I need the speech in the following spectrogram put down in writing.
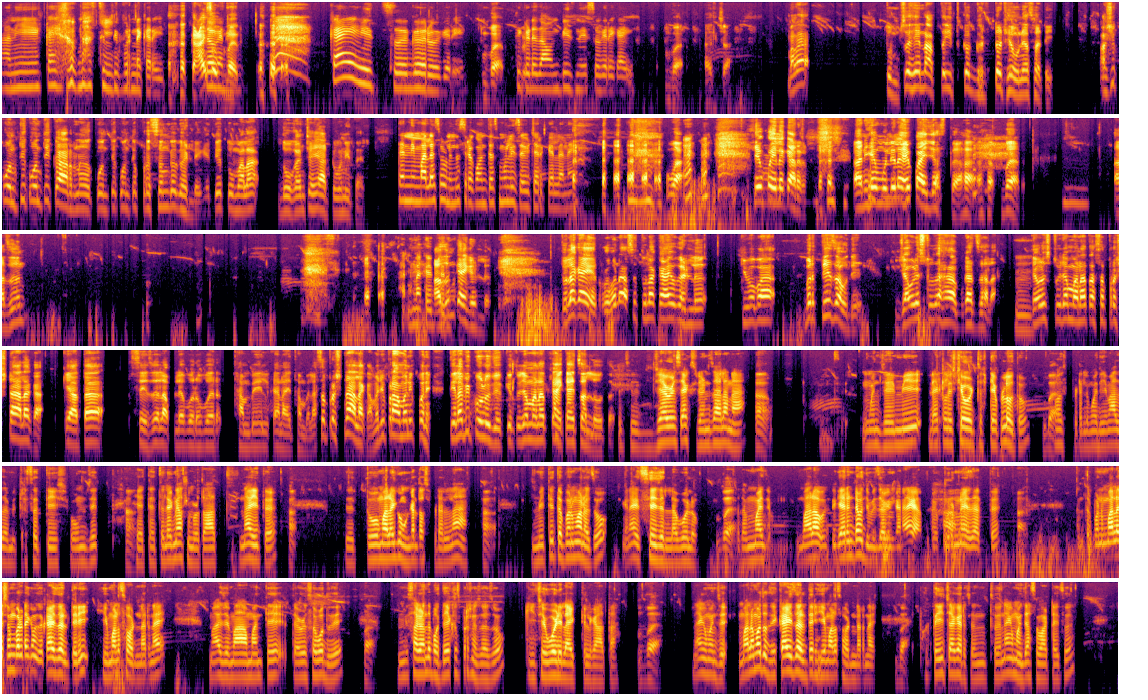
आणि काही स्वप्न असतील ती पूर्ण करायची. काय स्वप्न आहेत. काय हेच घर वगैरे. बर तिकडे जाऊन बिझनेस वगैरे काही. अच्छा. मला तुमचं हे नातं इतकं घट्ट ठेवण्यासाठी अशी कोणती कोणती कारणं कोणते कोणते प्रसंग घडले की ते तुम्हाला दोघांच्याही आठवणीत आहेत? त्यांनी मला सोडून दुसऱ्या कोणत्याच मुलीचा विचार केला नाही. वा. हे पहिलं कारण. आणि हे मुलीला हे पाहिजे असतं. हा, हा, बर. हम्म. अजून? सांग ना काहीतरी. अजून काय घडलं? तुला काय रोहन असं तुला काय घडलं? की बाबा बरं ते जाऊ दे. ज्यावेळेस तुझा हा अपघात झाला हम्म. त्यावेळेस तुझ्या मनात असा प्रश्न आला का? की आता सेजल आपल्या बरोबर थांबेल का नाही थांबेल असा प्रश्न आला का म्हणजे प्रामाणिकपणे तिला बी कळू देत की तुझ्या मनात काय काय चाललं होतं त्याचे ज्यावेळेस ऍक्सिडेंट झाला ना हा. म्हणजे मी डायरेक्ट शेवटचा स्टेपला होतो बर. हॉस्पिटलमध्ये माझा मित्र सतीश ओमजित हा. हे त्याचं लग्न असल्यामुळे तो आज नाही इथं हा. तर तो मला घेऊन गेला हॉस्पिटल ना हा. मी तिथं पण म्हणायचो की नाही सेजलला बोलव बर आता मला गॅरंटी होती मी जगेन का नाही का पूर्ण नाही तर. हा. नंतर पण मला शंभर टक्के म्हणजे काय झालं तरी हे मला सोडणार नाही माझे मामा आणि ते त्यावेळेस सोबत होते. मी सगळ्यांना फक्त एकच प्रश्न विचारायचो की हिचे वडील ऐकतील का आता बर नाही का म्हणजे मला मत होते काही झालं तरी हे मला सोडणार नाही. फक्त हिच्या घरच्यांचं नाही म्हणजे असं वाटायचं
